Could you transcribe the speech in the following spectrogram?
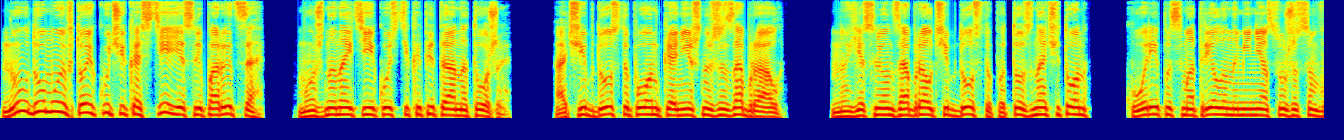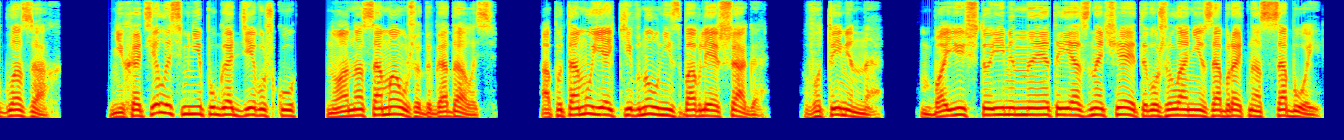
ну, думаю, в той куче костей, если порыться, можно найти и кости капитана тоже. А чип доступа он, конечно же, забрал. Но если он забрал чип доступа, то значит он... Кори посмотрела на меня с ужасом в глазах. Не хотелось мне пугать девушку, но она сама уже догадалась. А потому я кивнул, не сбавляя шага. Вот именно. Боюсь, что именно это и означает его желание забрать нас с собой.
